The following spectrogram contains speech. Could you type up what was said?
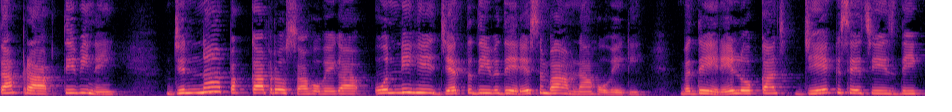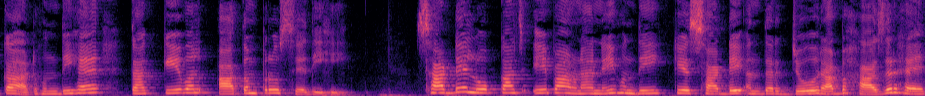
ਤਾਂ ਪ੍ਰਾਪਤੀ ਵੀ ਨਹੀਂ। ਜਿੰਨਾ ਪੱਕਾ ਭਰੋਸਾ ਹੋਵੇਗਾ, ਓਨੀ ਹੀ ਜਿੱਤ ਦੀ ਵਧੇਰੇ ਸੰਭਾਵਨਾ ਹੋਵੇਗੀ। ਵਧੇਰੇ ਲੋਕਾਂ 'ਚ ਜੇ ਕਿਸੇ ਚੀਜ਼ ਦੀ ਘਾਟ ਹੁੰਦੀ ਹੈ, ਤਾਂ ਕੇਵਲ ਆਤਮ ਭਰੋਸੇ ਦੀ ਹੀ। ਸਾਡੇ ਲੋਕਾਂ 'ਚ ਇਹ ਭਾਵਨਾ ਨਹੀਂ ਹੁੰਦੀ ਕਿ ਸਾਡੇ ਅੰਦਰ ਜੋ ਰੱਬ ਹਾਜ਼ਰ ਹੈ,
